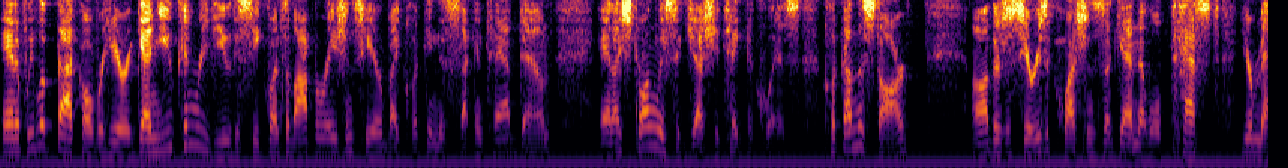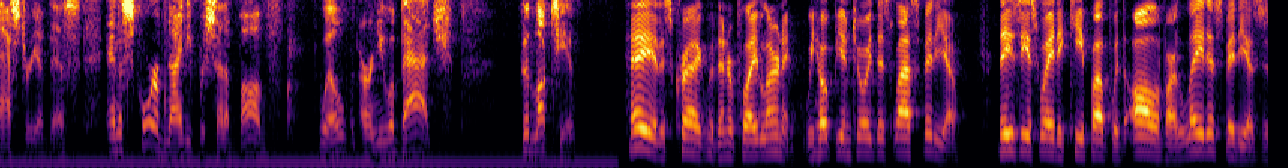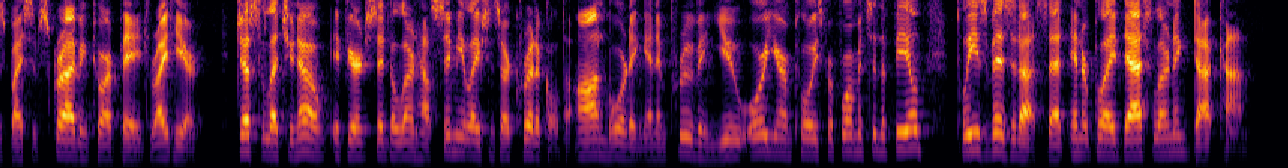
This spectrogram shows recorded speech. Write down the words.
And if we look back over here again, you can review the sequence of operations here by clicking this second tab down. And I strongly suggest you take the quiz. Click on the star. Uh, there's a series of questions again that will test your mastery of this and a score of 90% above will earn you a badge. Good luck to you. Hey, it is Craig with Interplay Learning. We hope you enjoyed this last video. The easiest way to keep up with all of our latest videos is by subscribing to our page right here. Just to let you know, if you're interested to learn how simulations are critical to onboarding and improving you or your employees' performance in the field, please visit us at interplay-learning.com.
